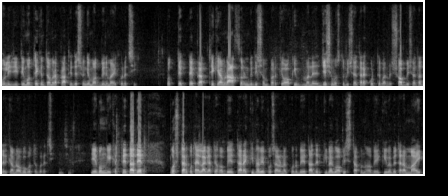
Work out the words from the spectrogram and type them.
বলি যে ইতিমধ্যে কিন্তু আমরা প্রার্থীদের সঙ্গে মত বিনিময় করেছি। প্রত্যেকটা প্রার্থীকে আমরা আচরণবিধি সম্পর্কে অকি মানে যে সমস্ত বিষয় তারা করতে পারবে সব বিষয় তাদেরকে আমরা অবগত করেছি। এবং এক্ষেত্রে তাদের পোস্টার কোথায় লাগাতে হবে তারা কীভাবে প্রচারণা করবে তাদের কীভাবে অফিস স্থাপন হবে কীভাবে তারা মাইক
